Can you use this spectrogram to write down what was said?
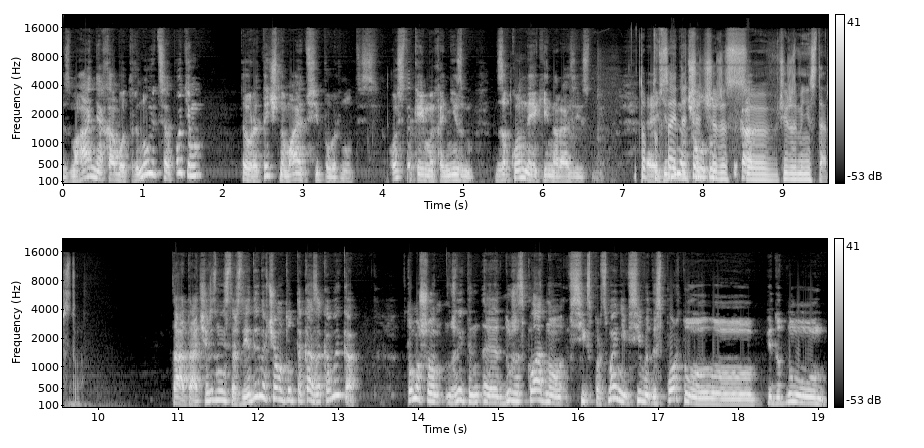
змаганнях або тренуються, а потім теоретично мають всі повернутися. Ось такий механізм законний, який наразі існує. Тобто, Е, все йде чому через, така- е, через міністерство. Так, так, через міністерство. Єдине, в чому тут така закавика, в тому, що знаєте, е, дуже складно всіх спортсменів, всі види спорту під одну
